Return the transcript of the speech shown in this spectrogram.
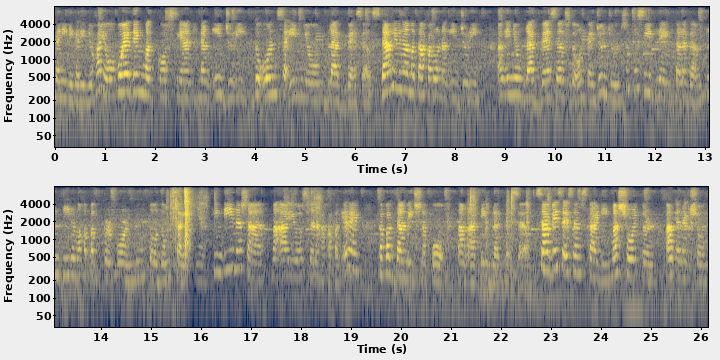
naninigarilyo kayo, pwedeng mag-cause yan ng injury doon sa inyong blood vessels. Dahil nga magkakaroon ng injury ang inyong blood vessels doon kay Junjun, so posibleng talagang hindi na makapag-perform yung todong site niya. Hindi na siya maayos na nakakapag-erect kapag damage na po ang ating blood vessel. Sabi sa isang study, mas shorter ang erection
